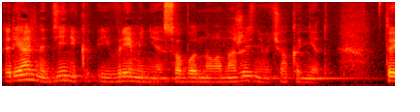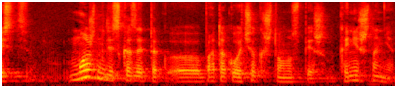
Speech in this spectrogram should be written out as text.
реально денег и времени свободного на жизнь у человека нет. То есть можно ли сказать так, э, про такого человека, что он успешен? Конечно, нет.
